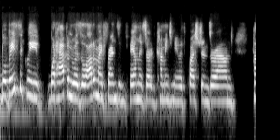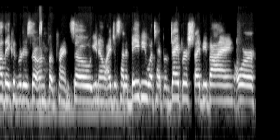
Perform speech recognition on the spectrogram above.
well, basically, what happened was a lot of my friends and family started coming to me with questions around how they could reduce their own footprint. So, you know, I just had a baby. What type of diaper should I be buying? Or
